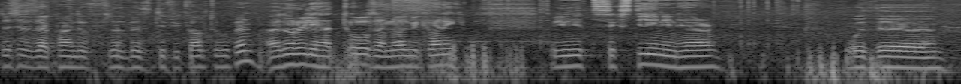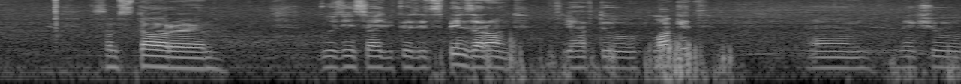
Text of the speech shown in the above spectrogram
this is a kind of little bit difficult to open. I don't really have tools I'm not mechanic. But you need 16 in here with uh, some star um, goes inside because it spins around. You have to lock it and make sure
